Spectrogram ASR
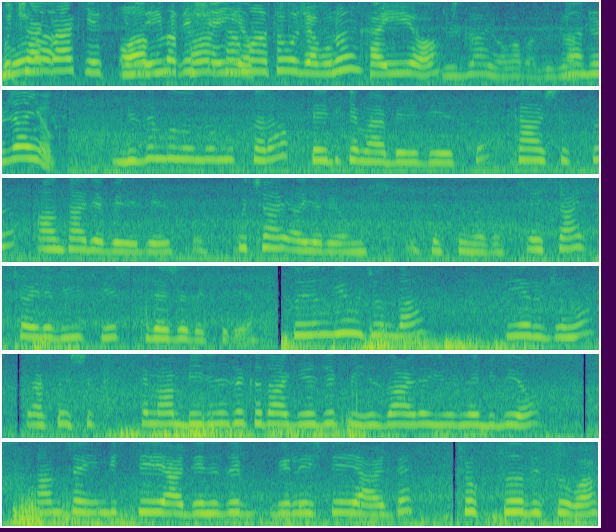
Bıçaklar keskin değil bir de şey yok. olacak bunun. Kayıyor. Düzen yok ama düzen. Ha, düzen yok. Bizim bulunduğumuz taraf Seydikemer Belediyesi. Karşısı Antalya Belediyesi. Bu çay ayırıyormuş iki sınırı. Ve çay şöyle büyük bir plaja dökülüyor. Suyun bir ucundan diğer ucunu yaklaşık hemen belinize kadar gelecek bir hizayla yürünebiliyor. Tam çayın bittiği yer, denizle birleştiği yerde çok sığ bir su var.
